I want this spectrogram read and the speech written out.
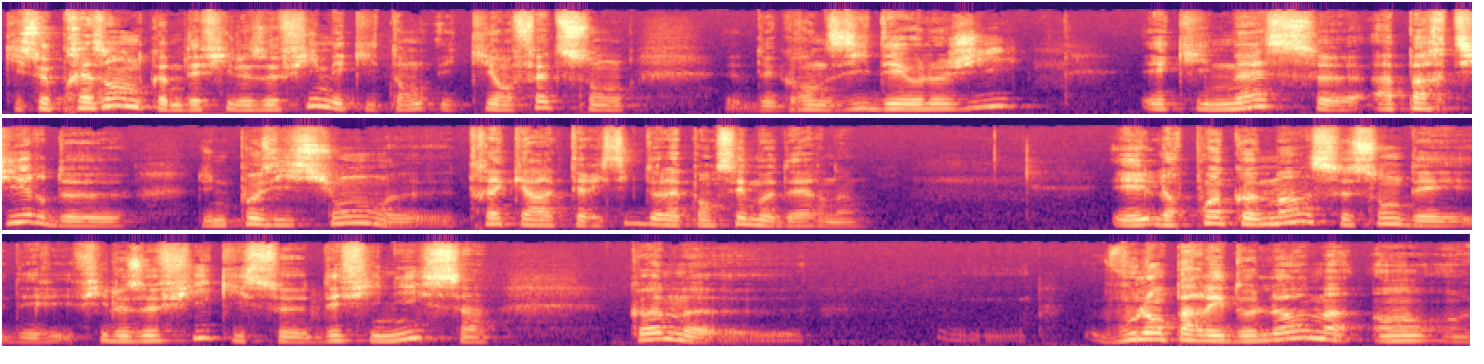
qui se présentent comme des philosophies mais qui, qui en fait sont de grandes idéologies et qui naissent à partir d'une position euh, très caractéristique de la pensée moderne. Et leur point commun, ce sont des, philosophies qui se définissent comme euh, voulant parler de l'homme en,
